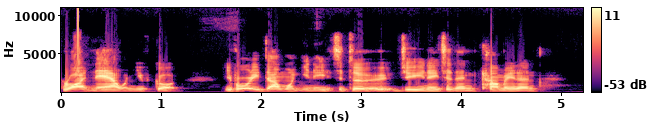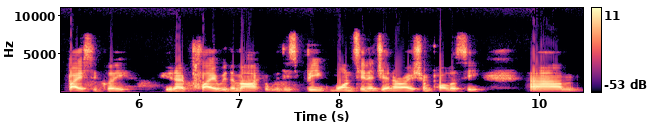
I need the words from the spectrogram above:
right now, when you've got, you've already done what you needed to do, do you need to then come in and basically, you know, play with the market with this big once in a generation policy? Um,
